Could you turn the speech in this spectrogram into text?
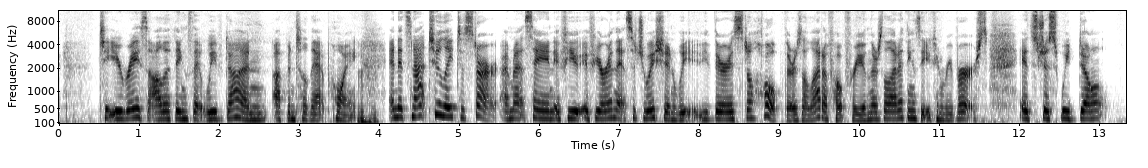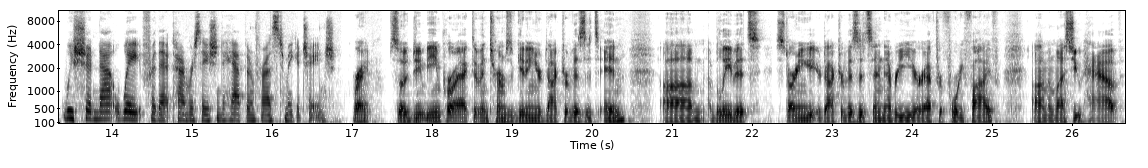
to erase all the things that we've done up until that point. Mm-hmm. And it's not too late to start. I'm not saying if you if you're in that situation, we there is still hope. There's a lot of hope for you and there's a lot of things that you can reverse. It's just we don't we should not wait for that conversation to happen for us to make a change. Right. So being proactive in terms of getting your doctor visits in, um, I believe it's starting to get your doctor visits in every year after 45, um, unless you have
